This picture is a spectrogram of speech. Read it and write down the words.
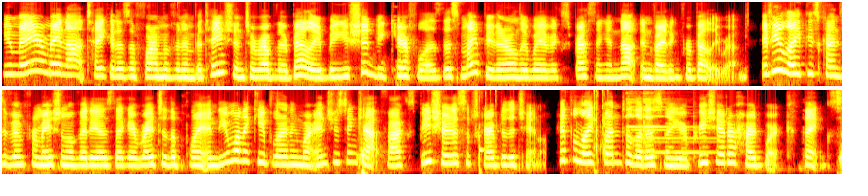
You may or may not take it as a form of an invitation to rub their belly, but you should be careful as this might be their only way of expressing and not inviting for belly rubs. If you like these kinds of informational videos that get right to the point and you want to keep learning more interesting cat facts, be sure to subscribe to the channel. Hit the like button to let us know you appreciate our hard work. Thanks.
